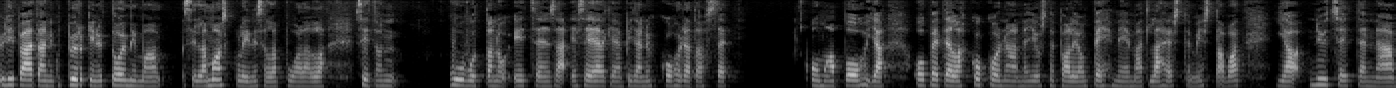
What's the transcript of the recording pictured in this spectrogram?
ylipäätään niin kuin pyrkinyt toimimaan sillä maskuliinisella puolella. Sitten on uuvuttanut itsensä ja sen jälkeen pitänyt kohdata se oma pohja, opetella kokonaan ne just ne paljon pehmeämmät lähestymistavat. Ja nyt sitten nämä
